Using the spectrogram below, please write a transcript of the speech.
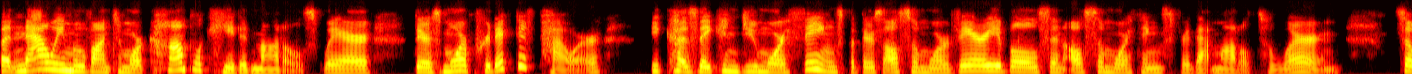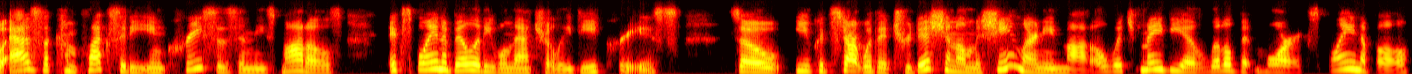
But now we move on to more complicated models where there's more predictive power because they can do more things, but there's also more variables and also more things for that model to learn. So as the complexity increases in these models, explainability will naturally decrease. So you could start with a traditional machine learning model, which may be a little bit more explainable.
